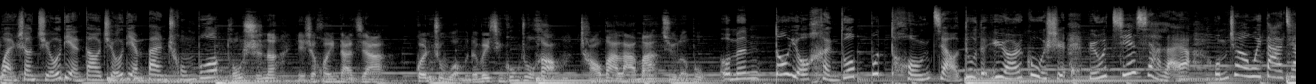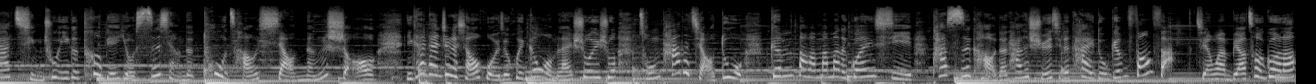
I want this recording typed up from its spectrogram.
晚上九点到九点半重播。同时呢，也是欢迎大家。关注我们的微信公众号“潮爸辣妈俱乐部”，我们都有很多不同角度的育儿故事。比如接下来啊，我们就要为大家请出一个特别有思想的吐槽小能手。你看看这个小伙子会跟我们来说一说，从他的角度跟爸爸妈妈的关系，他思考的，他的学习的态度跟方法，千万不要错过了。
